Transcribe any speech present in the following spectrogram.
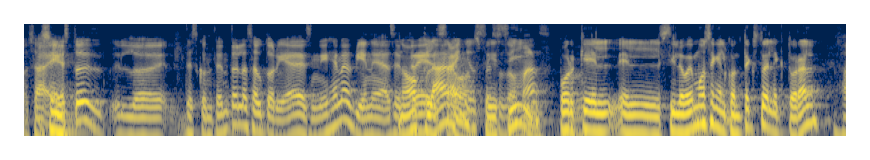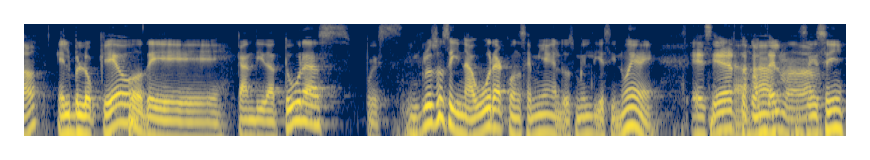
O sea, esto es el descontento de las autoridades indígenas viene hace no, tres años sí, sí. más. Porque el, si lo vemos en el contexto electoral, el bloqueo de candidaturas, pues incluso se inaugura con Semilla en el 2019. Es cierto, con Telma. Sí, sí.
